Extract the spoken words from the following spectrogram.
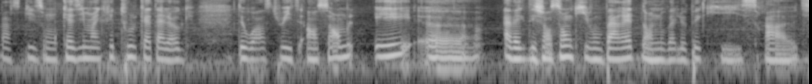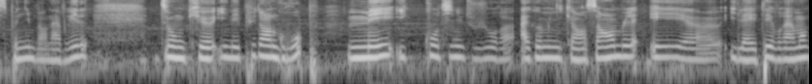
parce qu'ils ont quasiment écrit tout le catalogue de Wall Street ensemble et avec des chansons qui vont paraître dans le nouvel EP qui sera disponible en avril. Donc, euh, il n'est plus dans le groupe, mais ils continuent toujours à communiquer ensemble et euh, il a été vraiment,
